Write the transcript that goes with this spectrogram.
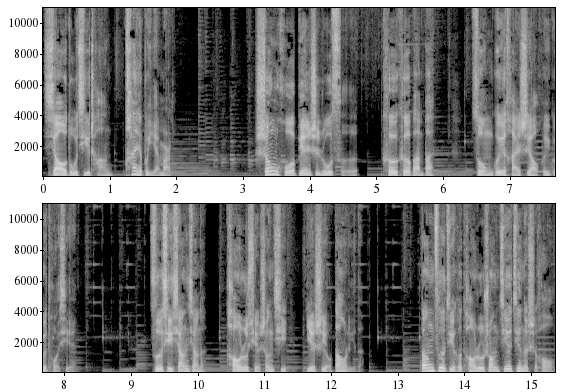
小肚鸡肠太不爷们了。生活便是如此，磕磕绊绊，总归还是要回归妥协。仔细想想呢，陶如雪生气也是有道理的。当自己和陶如霜接近的时候，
